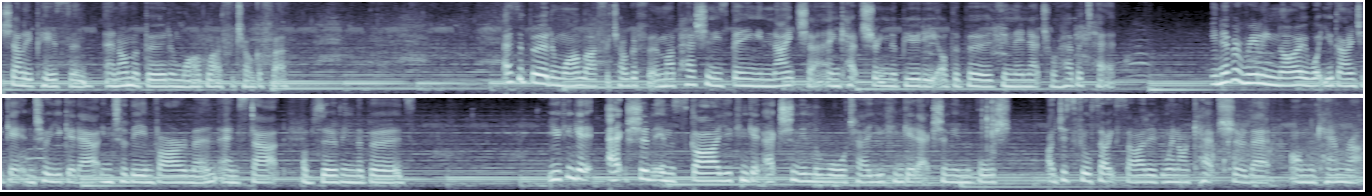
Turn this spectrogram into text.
Shelley Pearson and I'm a bird and wildlife photographer. As a bird and wildlife photographer, my passion is being in nature and capturing the beauty of the birds in their natural habitat. You never really know what you're going to get until you get out into the environment and start observing the birds. You can get action in the sky, you can get action in the water, you can get action in the bush. I just feel so excited when I capture that on the camera.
